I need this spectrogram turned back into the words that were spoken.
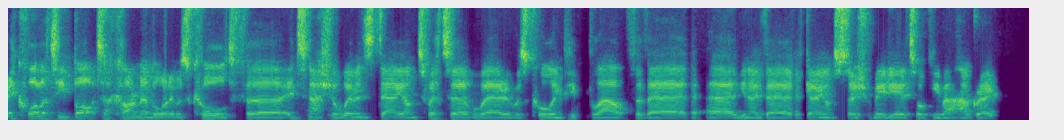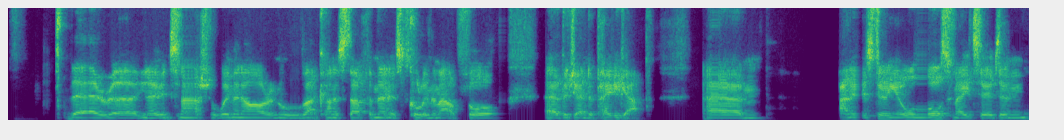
equality bot. I can't remember what it was called for International Women's Day on Twitter, where it was calling people out for their, uh, you know, they're going on social media talking about how great their uh, you know international women are and all that kind of stuff, and then it's calling them out for uh, the gender pay gap. Um, and it's doing it all automated and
